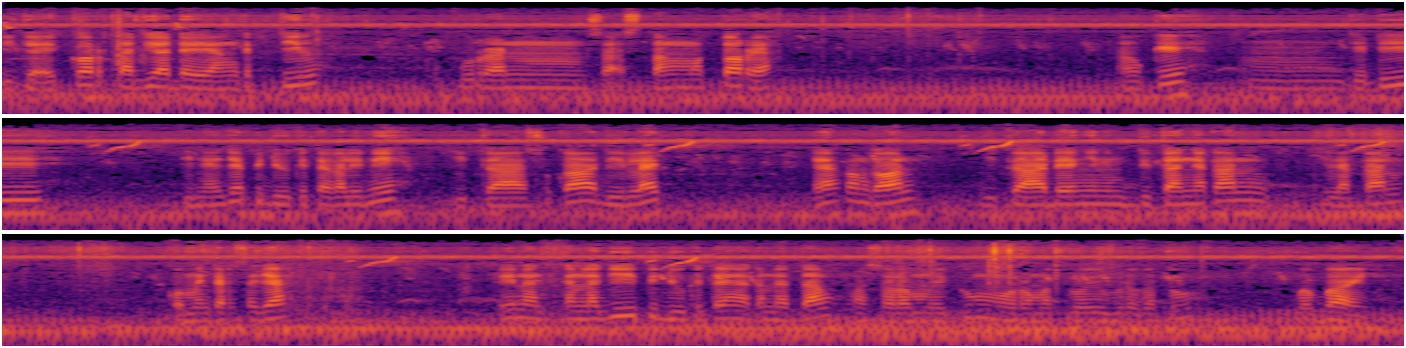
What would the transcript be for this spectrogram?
tiga ekor. Tadi ada yang kecil ukuran sak setang motor ya. Oke. hmm, jadi gini aja video kita kali ini. Jika suka di like ya kawan-kawan. Jika ada yang ingin ditanyakan silahkan komentar saja. Oke nantikan lagi video kita yang akan datang. Wassalamualaikum warahmatullahi wabarakatuh. Bye bye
